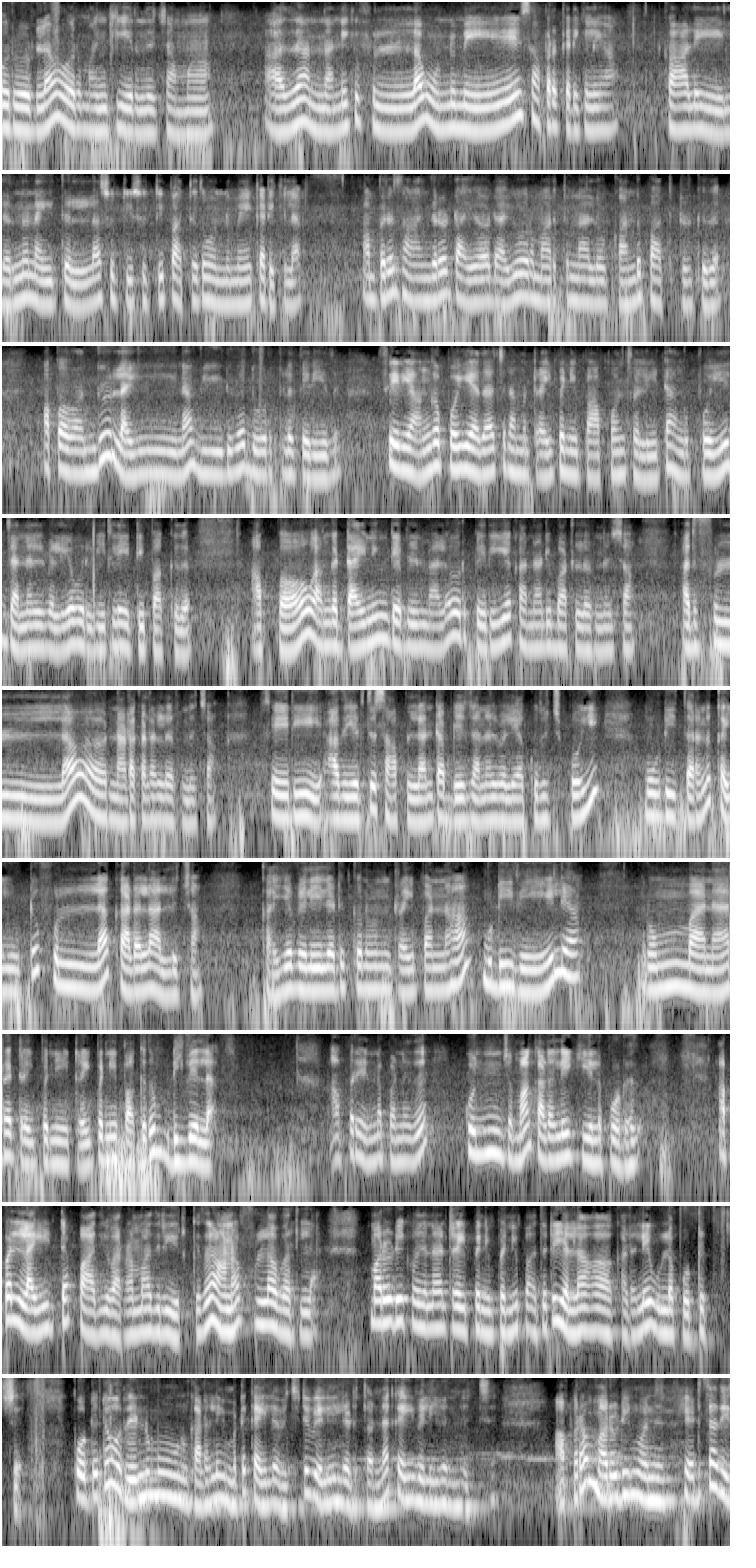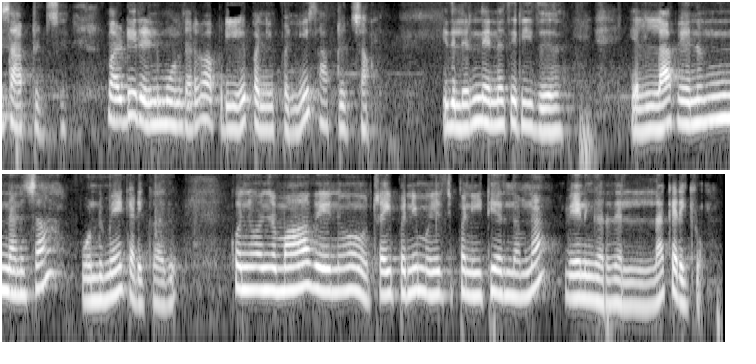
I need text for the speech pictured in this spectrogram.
ஒரு ஊரில் ஒரு மங்கி இருந்துச்சாம்மா அது அந்த அன்னைக்கு ஃபுல்லாக ஒன்றுமே சாப்பிட கிடைக்கலையாம். காலையிலேருந்து நைட்டு எல்லாம் சுற்றி சுற்றி பார்த்தது ஒன்றுமே கிடைக்கல. அப்புறம் சாயந்தரம் டயர்டாகி ஒரு மரத்து மேலே உட்காந்து பார்த்துட்டு இருக்குது. அப்போ வந்து லைனாக வீடுக தூரத்தில் தெரியுது. சரி அங்கே போய் ஏதாச்சும் நம்ம ட்ரை பண்ணி பார்ப்போம்னு சொல்லிட்டு அங்கே போய் ஜன்னல் வழியாக ஒரு வீட்டில் எட்டி பார்க்குது. அப்போது அங்கே டைனிங் டேபிள் மேலே ஒரு பெரிய கண்ணாடி பாட்டில் இருந்துச்சாம். அது ஃபுல்லாக நடக்கடல் இருந்துச்சான் சரி அதை எடுத்து சாப்பிட்லான்ட்டு அப்படியே ஜன்னல் வழியாக குதிச்சு போய் மூடி திறந்து கை விட்டு ஃபுல்லாக கடலை அள்ளிச்சான் கையை வெளியில் எடுக்கணும்னு ட்ரை பண்ணால் முடியவே இல்லையா? ரொம்ப நேரம் ட்ரை பண்ணி ட்ரை பண்ணி பார்க்குது முடியவே இல்லை. அப்புறம் என்ன பண்ணுது? கொஞ்சமாக கடலை கீழே போடுது. அப்போ லைட்டாக பாதி வர மாதிரி இருக்குது. ஆனால் ஃபுல்லாக வரல. மறுபடியும் கொஞ்ச நேரம் ட்ரை பண்ணி பண்ணி பார்த்துட்டு எல்லா கடலையும் உள்ளே போட்டுடுச்சு. போட்டுட்டு ஒரு ரெண்டு மூணு கடலையும் மட்டும் கையில் வச்சுட்டு வெளியில் எடுத்தோன்னா கை வெளியே வந்துச்சு அப்புறம் மறுபடியும் கொஞ்சம் எடுத்து அதை சாப்பிட்டுடுச்சு. மறுபடியும் ரெண்டு மூணு தடவை அப்படியே பண்ணி பண்ணி சாப்பிட்டுச்சான் இதுலேருந்து என்ன தெரியுது? எல்லாம் வேணும்னு நினச்சா ஒன்றுமே கிடைக்காது. கொஞ்சம் கொஞ்சமாக வேணும். ட்ரை பண்ணி முயற்சி பண்ணிகிட்டே இருந்தோம்னா வேணுங்கிறது எல்லாம் கிடைக்கும்.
